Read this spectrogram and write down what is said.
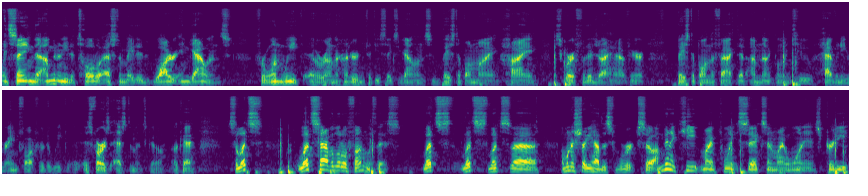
it's saying that I'm going to need a total estimated water in gallons for one week of around 156 gallons based upon my high square footage I have here, based upon the fact that I'm not going to have any rainfall for the week as far as estimates go. Okay. So let's let's have a little fun with this. Let's let's let's uh I want to show you how this works. So I'm going to keep my 0.6 and my 1 inch pretty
